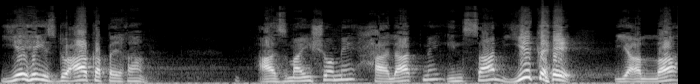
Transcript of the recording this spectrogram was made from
یہ ہے اس دعا کا پیغام۔ آزمائشوں میں، حالات میں انسان یہ کہے یا اللہ،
